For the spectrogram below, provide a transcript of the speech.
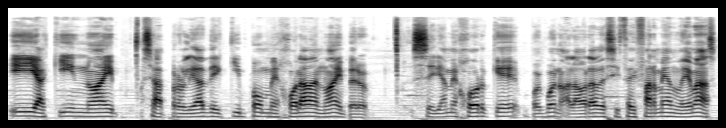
Y aquí no hay, o sea, probabilidad de equipo mejorada no hay, pero sería mejor que, pues bueno, a la hora de si estáis farmeando y demás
